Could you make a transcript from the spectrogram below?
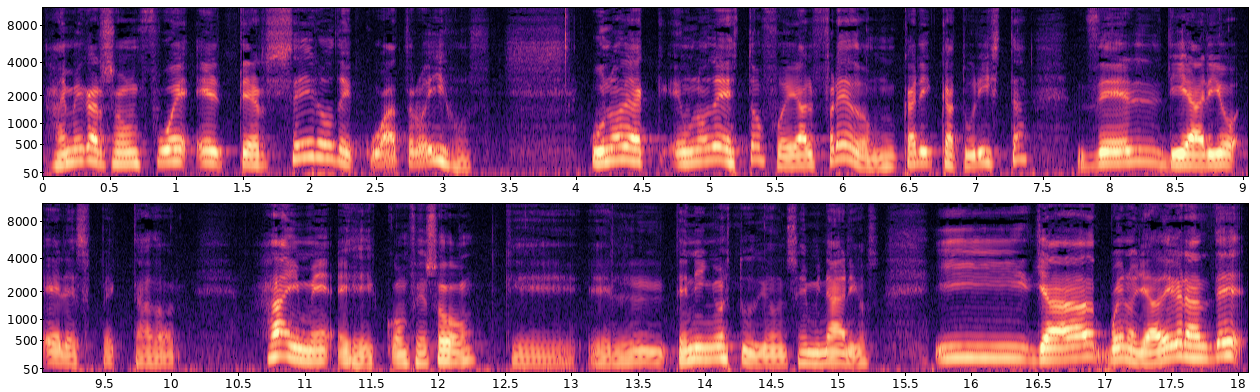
Jaime Garzón fue el tercero de cuatro hijos uno de, uno de estos fue Alfredo, un caricaturista del diario El Espectador. Jaime eh, confesó que él de niño estudió en seminarios y ya, bueno, ya de grande,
